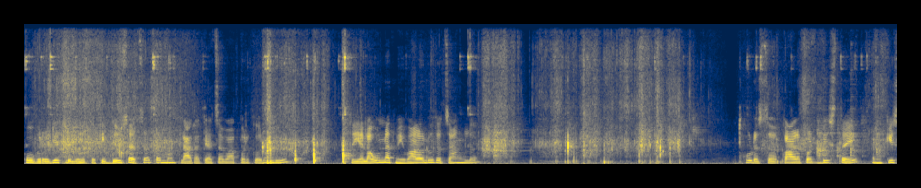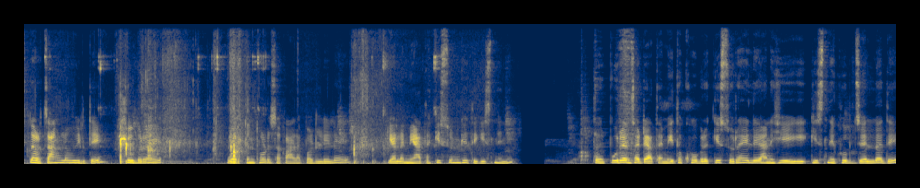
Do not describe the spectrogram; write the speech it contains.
खोबरं घेतलेलं होतं की दिवसाचं. तर म्हटलं आता त्याचा वापर करून घेऊ. तर याला उन्हात मी वाळवलं होतं चांगलं. थोडंसं काळपट दिसतं आहे पण किसल्यावर चांगलं होईल ते. शुभ्र आहे. वरतून थोडंसं काळं पडलेलं आहे. याला मी आता किसून घेते किसणीने तर पुऱ्यांसाठी आता मी इथं खोबरं किसू राहिले आणि ही किसणी खूप जल्लद आहे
